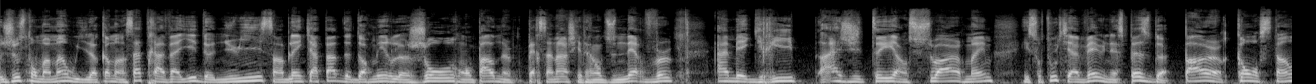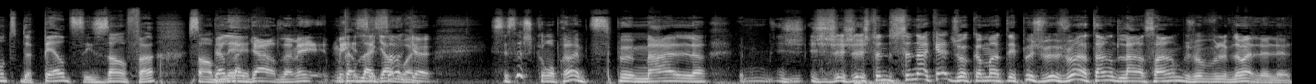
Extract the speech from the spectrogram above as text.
juste au moment où il a commencé à travailler de nuit, semblait incapable de dormir le jour. On parle d'un personnage qui était rendu nerveux, amaigri, agité, en sueur même, et surtout qu'il y avait une espèce de peur constante de perdre ses enfants. Semblait Perdre la garde, là. Mais, mais Perdre la c'est garde, ça ouais. que. C'est ça, je comprends un petit peu mal. Je, je, je- c'est une- enquête, je vais commenter peu. Je veux, je veux entendre l'ensemble. Je veux, vous- évidemment, le- le-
